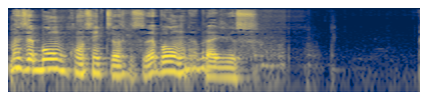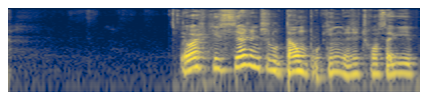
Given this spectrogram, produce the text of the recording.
Mas é bom conscientizar as pessoas, é bom lembrar disso. Eu acho que se a gente lutar um pouquinho, a gente consegue.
